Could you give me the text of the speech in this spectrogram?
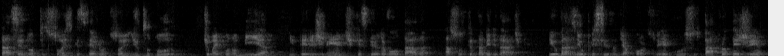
trazendo opções que sejam opções de futuro, de uma economia inteligente que esteja voltada à sustentabilidade. E o Brasil precisa de aportes de recursos para proteger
